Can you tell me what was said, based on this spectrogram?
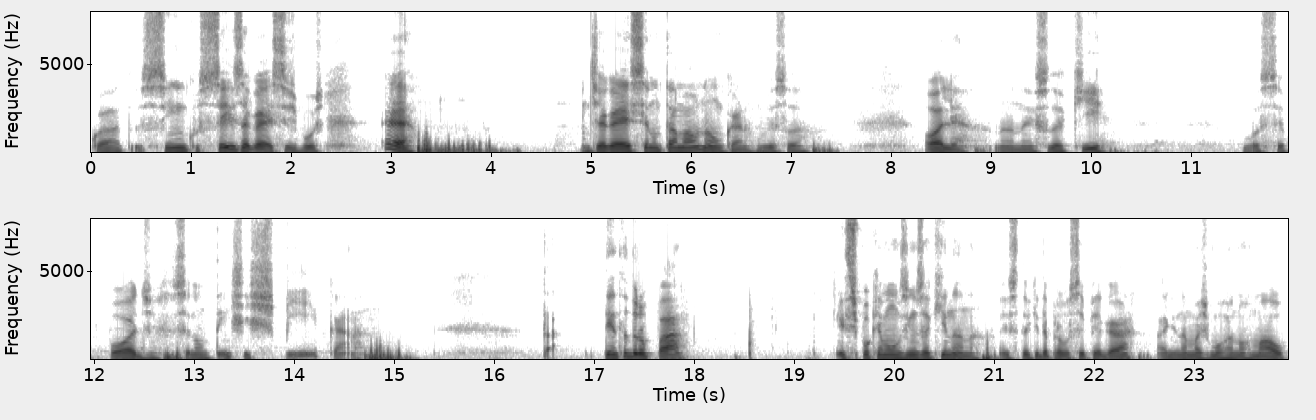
4, 5, 6 HS boas. É. De HS você não tá mal não, cara. Vamos ver só. Olha, Nana, isso daqui. Você pode. Você não tem XP, cara. Tenta dropar. Esses pokémonzinhos aqui, Nana. Esse daqui dá pra você pegar ali na masmorra normal.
